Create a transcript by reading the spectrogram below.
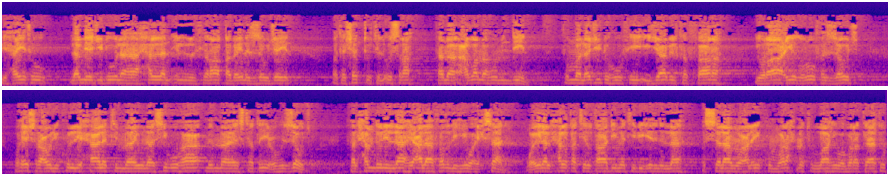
بحيث لم يجدوا لها حلا إلا الفراق بين الزوجين وتشتت الأسرة فما أعظمه من دين. ثم نجده في إيجاب الكفارة يراعي ظروف الزوج ويشرع لكل حالة ما يناسبها مما يستطيعه الزوج. فالحمد لله على فضله وإحسانه. وإلى الحلقة القادمة بإذن الله. والسلام عليكم ورحمة الله وبركاته.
